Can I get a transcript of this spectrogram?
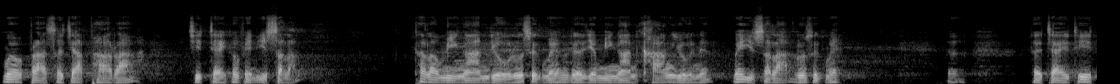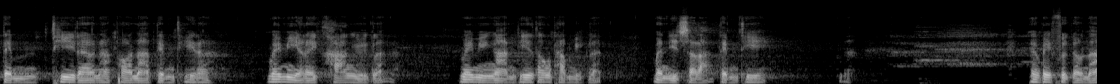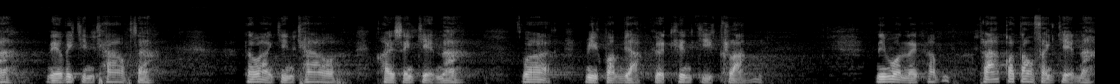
เมื่อปราศจากภาระจิตใจก็เป็นอิสระ ถ้าเรามีงานอยู่รู้สึกไหมเรายังมีงานค้างอยู่เนี่ยไม่อิสระรู้สึกไหม แต่ใจที่เต็มที่แล้วนะภาวนาเต็มที่แล้ว ไม่มีอะไรค้างอยู่อีกแล้วไม่มีงานที่ต้องทำอีกแล้วมันอิสระเต็มที่ก็ไปฝึกเอานะ เดี๋ยวไปกินข้าวซะระหว่างกินข้าวคอยสังเกตนะ ว่ามีความอยากเกิดขึ้นกี่ครั้งนิมนต์เลยครับ พระก็ต้องสังเกตนะ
